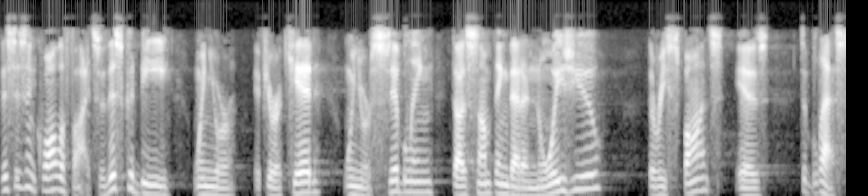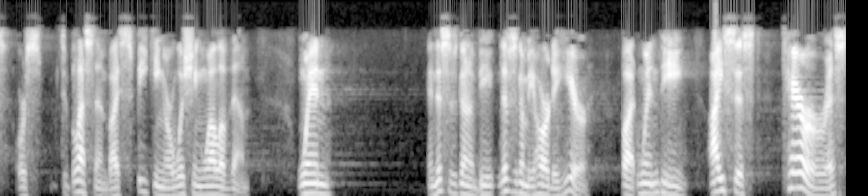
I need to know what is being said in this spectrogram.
this isn't qualified. So this could be when you're, if you're a kid, when your sibling does something that annoys you, the response is to bless or to bless them by speaking or wishing well of them. When, and this is going to be, this is going to be hard to hear, but when the ISIS terrorist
